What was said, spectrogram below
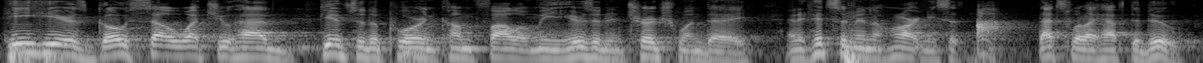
he hears, Go sell what you have, give to the poor, and come follow me. He hears it in church one day, and it hits him in the heart, and he says, Ah, that's what I have to do.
